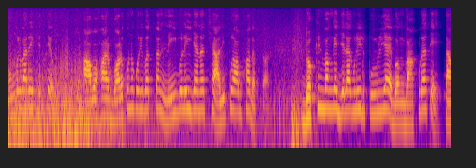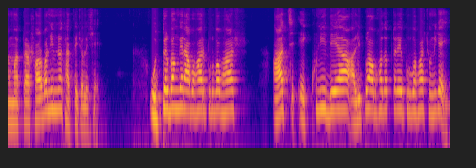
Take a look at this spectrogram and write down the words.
মঙ্গলবারের ক্ষেত্রেও আবহাওয়ার বড় কোনো পরিবর্তন নেই বলেই জানাচ্ছে আলিপুর আবহাওয়া দপ্তর। দক্ষিণবঙ্গের জেলাগুলির পুরুলিয়া এবং বাঁকুড়াতে তাপমাত্রা সর্বনিম্ন থাকতে চলেছে। উত্তরবঙ্গের আবহাওয়ার পূর্বাভাস, আজ এক্ষুনি দেয়া আলিপুর আবহাওয়া দপ্তরের পূর্বাভাস অনুযায়ী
